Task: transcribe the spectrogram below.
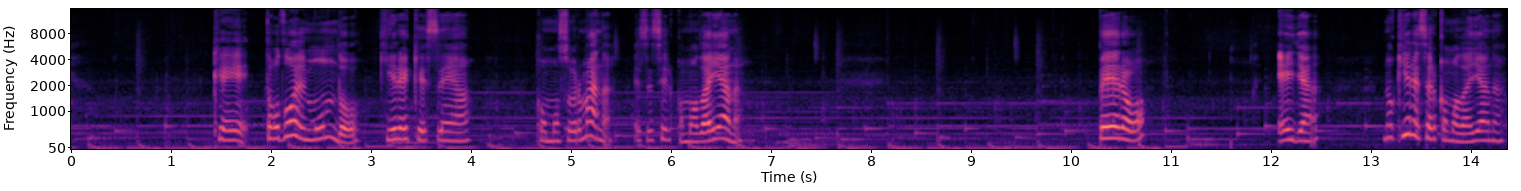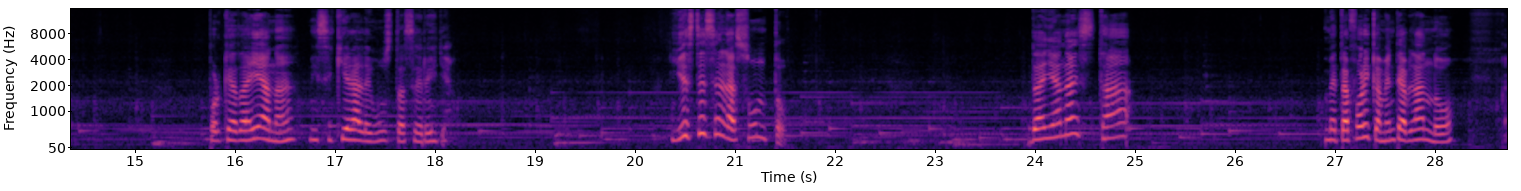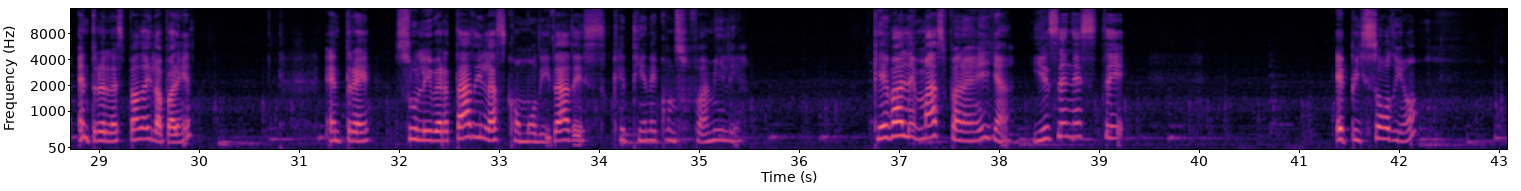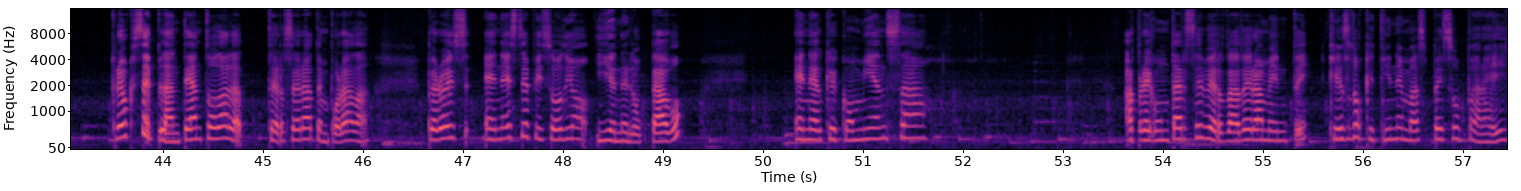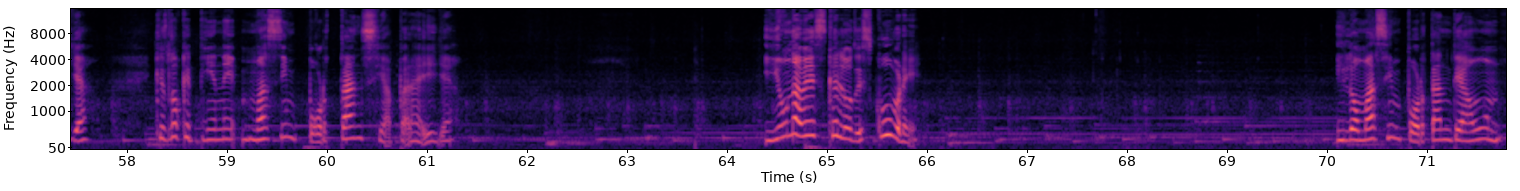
que todo el mundo quiere que sea como su hermana, es decir, como Diana. Pero ella no quiere ser como Diana, porque a Diana ni siquiera le gusta ser ella. Y este es el asunto. Diana está, metafóricamente hablando, entre la espada y la pared, entre su libertad y las comodidades que tiene con su familia. ¿Qué vale más para ella? Y es en este episodio, creo que se plantean toda la tercera temporada, pero es en este episodio y en el octavo en el que comienza a preguntarse verdaderamente qué es lo que tiene más peso para ella, qué es lo que tiene más importancia para ella. Y una vez que lo descubre, y lo más importante aún,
